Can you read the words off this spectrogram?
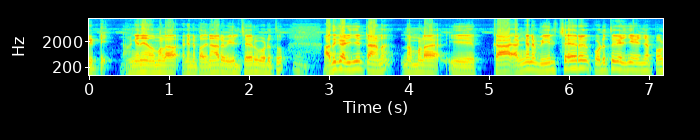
കിട്ടി. അങ്ങനെ നമ്മൾ അങ്ങനെ പതിനാറ് വീൽ ചെയർ കൊടുത്തു. അത് കഴിഞ്ഞിട്ടാണ് നമ്മൾ ഈ അങ്ങനെ വീൽ ചെയർ കൊടുത്തു കഴിഞ്ഞ് കഴിഞ്ഞപ്പോൾ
